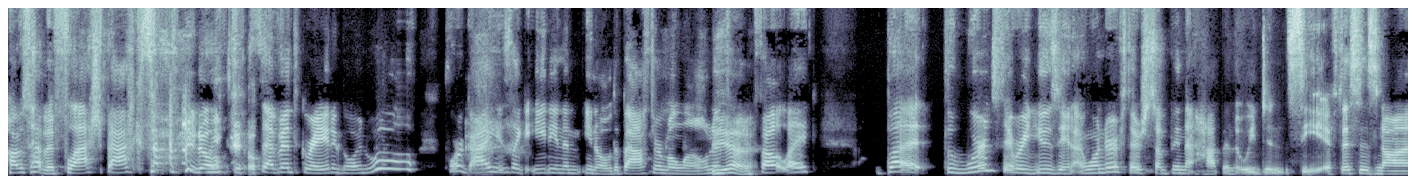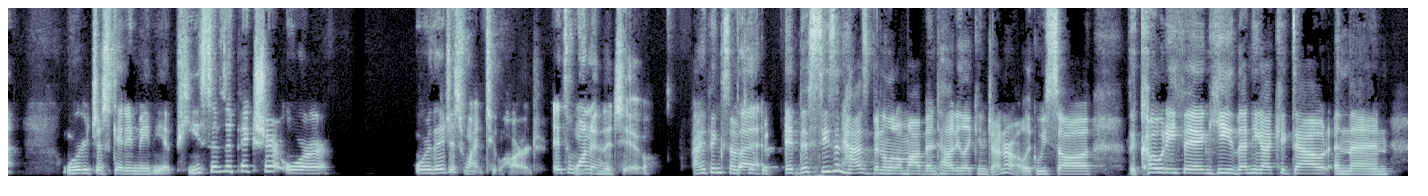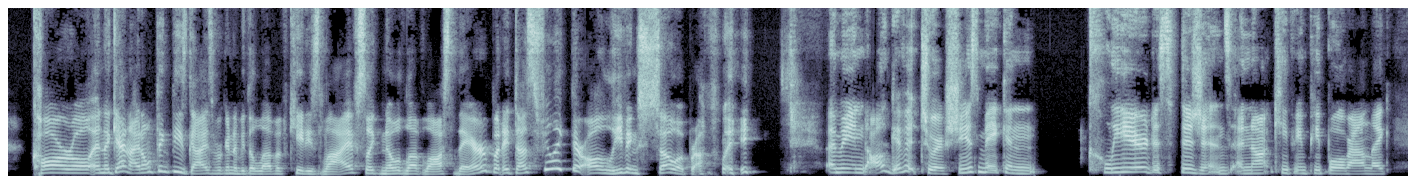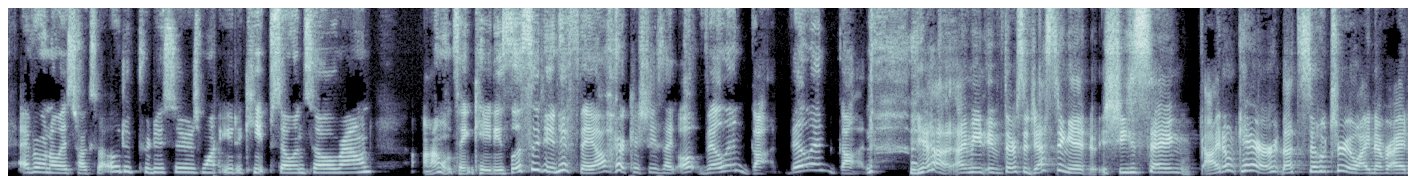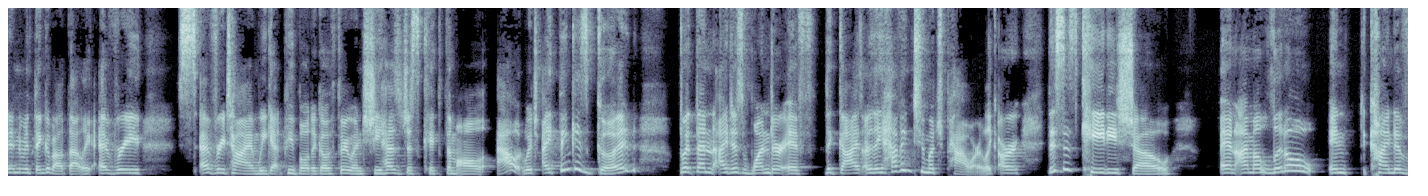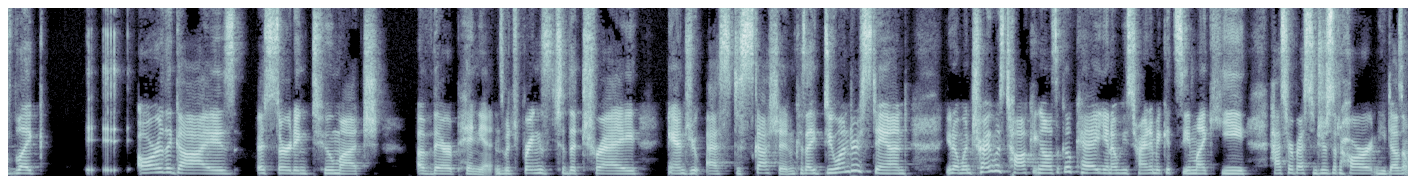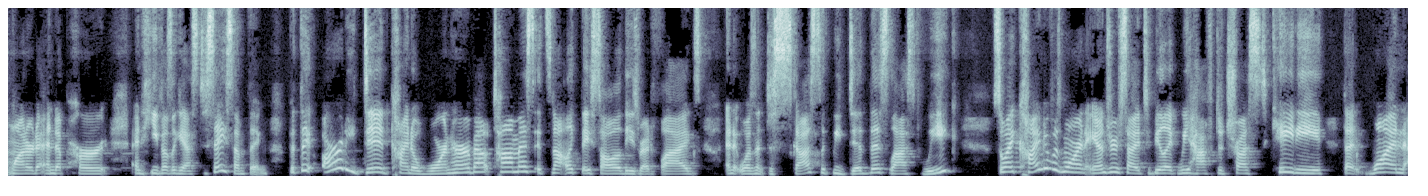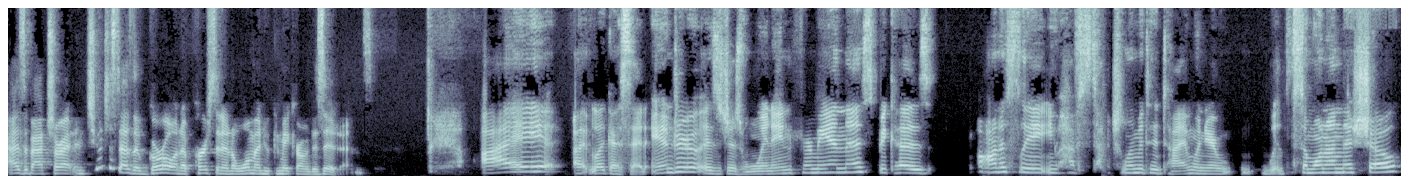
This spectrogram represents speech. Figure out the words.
I was having flashbacks, you know, seventh grade and going, oh, poor guy. He's like eating in, you know, the bathroom alone. yeah. felt like. But the words they were using, I wonder if there's something that happened that we didn't see. If this is not, we're just getting maybe a piece of the picture or or they just went too hard. It's one yeah. of the two. I think so but, too. But it, this season has been a little mob mentality, like in general. Like we saw the Cody thing. He then he got kicked out, and then Carl. And again, I don't think these guys were going to be the love of Katie's life. So like no love lost there. But it does feel like they're all leaving so abruptly. I mean, I'll give it to her. She's making clear decisions and not keeping people around. Like everyone always talks about, oh, do producers want you to keep so and so around? I don't think Katie's listening if they are, because she's like, oh, villain gone, villain gone. yeah. I mean, if they're suggesting it, she's saying, I don't care. That's so true. I never, I didn't even think about that. Like every, every time we get people to go through and she has just kicked them all out, which I think is good. But then I just wonder if the guys, are they having too much power? Like, are, this is Katie's show and I'm a little in kind of like, are the guys asserting too much of their opinions, which brings to the Tre Andrew S discussion. Because I do understand, you know, when Tre was talking, I was like, okay, you know, he's trying to make it seem like he has her best interest at heart and he doesn't want her to end up hurt. And he feels like he has to say something. But they already did kind of warn her about Thomas. It's not like they saw these red flags and it wasn't discussed. Like we did this last week. So I kind of was more on Andrew's side to be like, we have to trust Katie that one, as a bachelorette, and two, just as a girl and a person and a woman who can make her own decisions. I, I like I said, Andrew is just winning for me in this because honestly, you have such limited time when you're with someone on this show.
